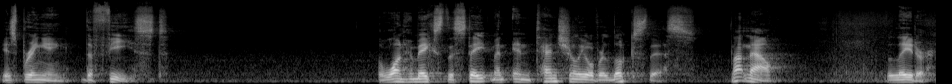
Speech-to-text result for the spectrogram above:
is bringing the feast. The one who makes the statement intentionally overlooks this. Not now, later.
